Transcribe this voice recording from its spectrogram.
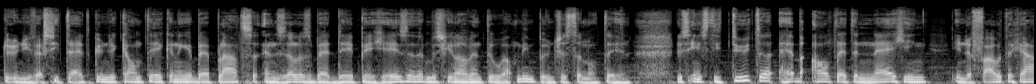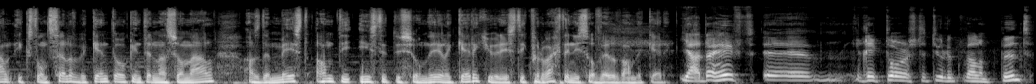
De universiteit kun je kanttekeningen bij plaatsen. En zelfs bij DPG zijn er misschien af en toe wat minpuntjes te noteren. Dus instituten hebben altijd een neiging in de fout te gaan. Ik stond zelf bekend ook internationaal als de meest anti-institutionele kerkjurist. Ik verwachtte niet zoveel van de kerk. Ja, daar heeft uh, natuurlijk wel een punt.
